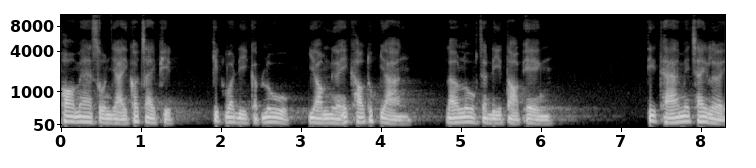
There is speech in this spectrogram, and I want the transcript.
พ่อแม่ส่วนใหญ่เข้าใจผิด คิดว่าดีกับลูกยอมเหนื่อยให้เขาทุกอย่าง แล้วลูกจะดีตอบเอง ที่แท้ไม่ใช่เลย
